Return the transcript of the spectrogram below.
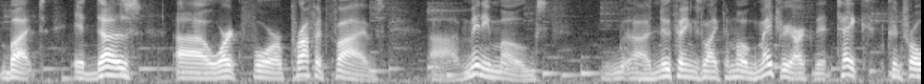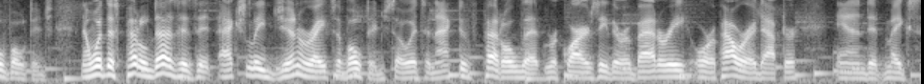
but it does uh, work for Prophet 5s, uh, Minimoogs, uh, new things like the Moog Matriarch that take control voltage. Now what this pedal does is it actually generates a voltage. So it's an active pedal that requires either a battery or a power adapter and it makes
